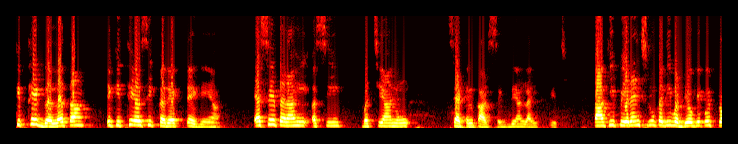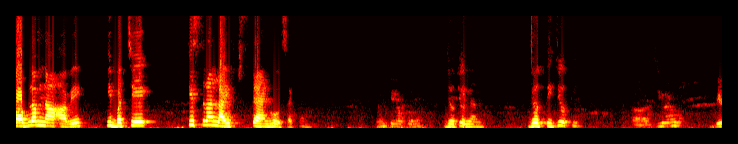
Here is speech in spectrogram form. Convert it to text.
ਕਿੱਥੇ ਗਲਤ ਆ ਤੇ ਕਿੱਥੇ ਅਸੀਂ ਕਰੈਕਟ ਹੈਗੇ ਆ ਐਸੇ ਤਰ੍ਹਾਂ ਹੀ ਅਸੀਂ ਬੱਚਿਆਂ ਨੂੰ ਸੈਟਲ ਕਰ ਸਕਦੇ ਆ ਲਾਈਫ ਵਿੱਚ। ਤਾਂ ਕਿ ਪੇਰੈਂਟਸ ਨੂੰ ਕਦੀ ਵੱਡੇ ਹੋ ਕੇ ਕੋਈ ਪ੍ਰੋਬਲਮ ਨਾ ਆਵੇ ਕਿ ਬੱਚੇ ਕਿਸ ਤਰ੍ਹਾਂ ਲਾਈਫ ਸਟੈਂਡ ਹੋ ਸਕਣ। ਜੋ ਕਿ ਮੈਂ ज्योति। ज्योति। जी मैम ये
